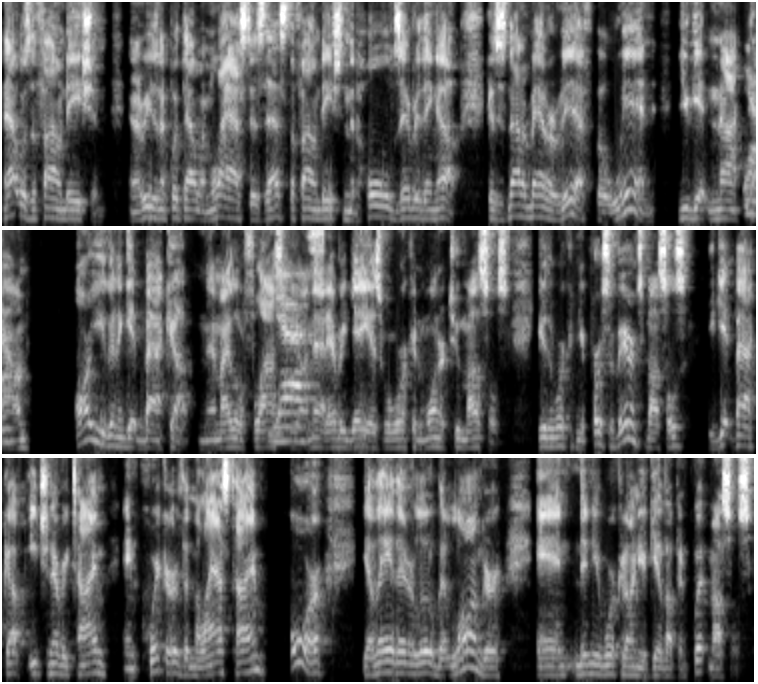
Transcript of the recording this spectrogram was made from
That was the foundation. And the reason I put that one last is that's the foundation that holds everything up because it's not a matter of if, but when you get knocked yeah. down, are you going to get back up? And my little philosophy yes. on that every day is we're working one or two muscles. You're either working your perseverance muscles, you get back up each and every time and quicker than the last time, or you lay there a little bit longer and then you're working on your give up and quit muscles.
